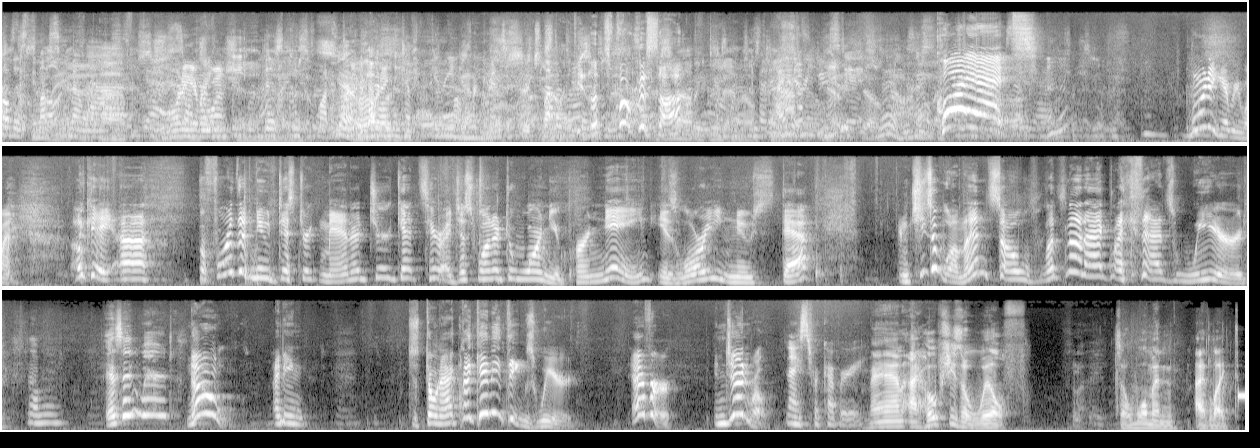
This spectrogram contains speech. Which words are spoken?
call this muskmelon. Good morning, everyone. This piece of watermelon. I only have three different kinds of fruits left. Let's focus on. Quiet! Morning, everyone. Okay, uh, before the new district manager gets here, I just wanted to warn you. Her name is Laurie Neustadt, and she's a woman, so let's not act like that's weird. Um, Is it weird? No, I mean, just don't act like anything's weird, ever, in general. Nice recovery. Man, I hope she's a wilf. It's a woman I'd like to.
